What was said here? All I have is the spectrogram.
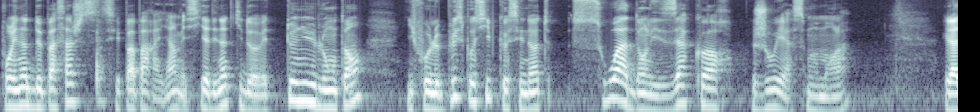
pour les notes de passage, c'est pas pareil, hein, mais s'il y a des notes qui doivent être tenues longtemps, il faut le plus possible que ces notes soient dans les accords joués à ce moment-là. Et le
